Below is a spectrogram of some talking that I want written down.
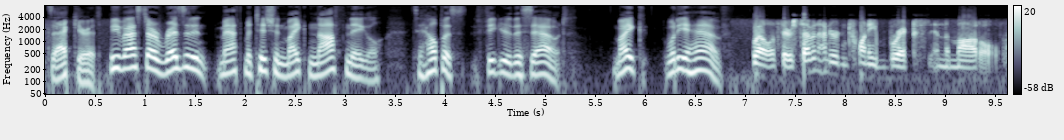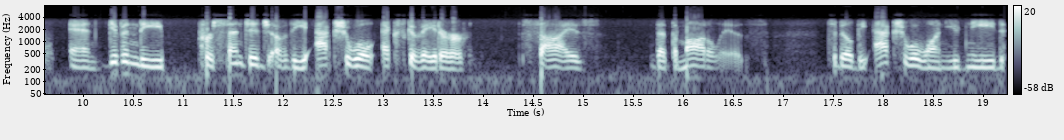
it's accurate. We've asked our resident mathematician, Mike Nothnagel, to help us figure this out. Mike, what do you have? Well, if there's 720 bricks in the model, and given the percentage of the actual excavator size that the model is, to build the actual one, you'd need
